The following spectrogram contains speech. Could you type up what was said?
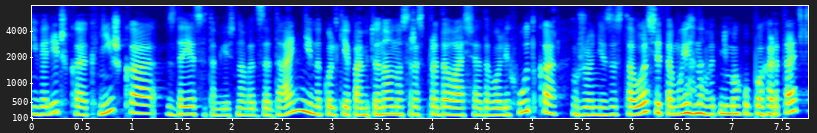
невялічкая кніжка здаецца там ёсць нават заданні наколькі я памятаю она у нас распрадалася даволі хутка ўжо не засталося таму я нават не магу пагартаць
